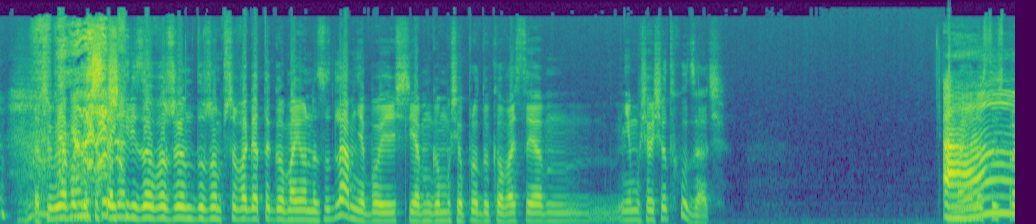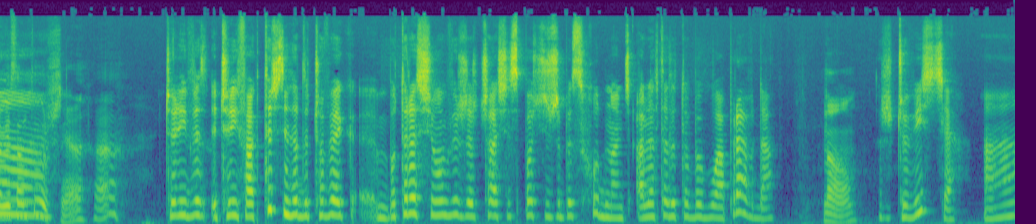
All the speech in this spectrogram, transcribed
Znaczy ja po prostu w tej że... chwili zauważyłem dużą przewagę tego majonezu dla mnie, bo jeśli ja bym go musiał produkować, to ja bym nie musiał się odchudzać. A... Majonez to jest prawie sam tłuszcz, nie? A? Czyli, wy, czyli faktycznie wtedy człowiek, bo teraz się mówi, że trzeba się spocić, żeby schudnąć, ale wtedy to by była prawda. No. Rzeczywiście. A.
